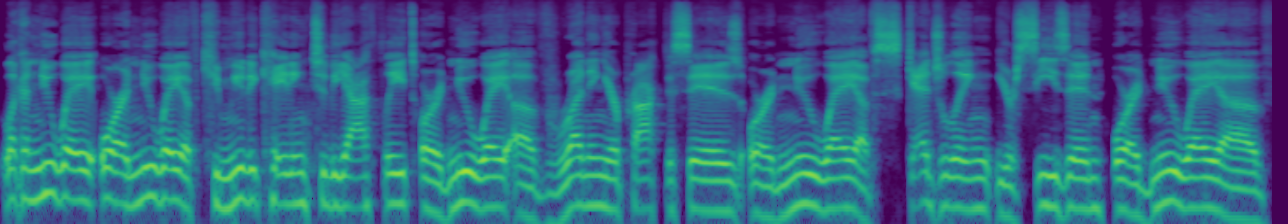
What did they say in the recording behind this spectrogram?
like a new way or a new way of communicating to the athletes, or a new way of running your practices, or a new way of scheduling your season, or a new way of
